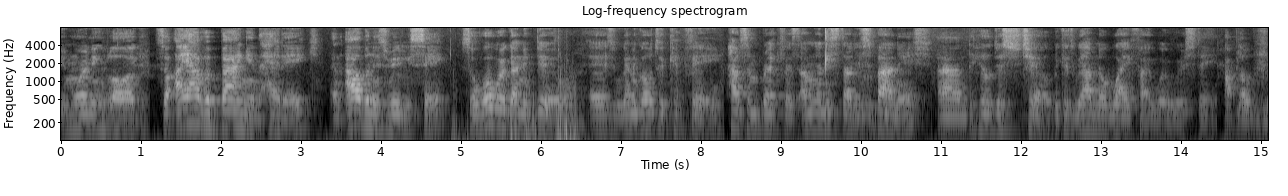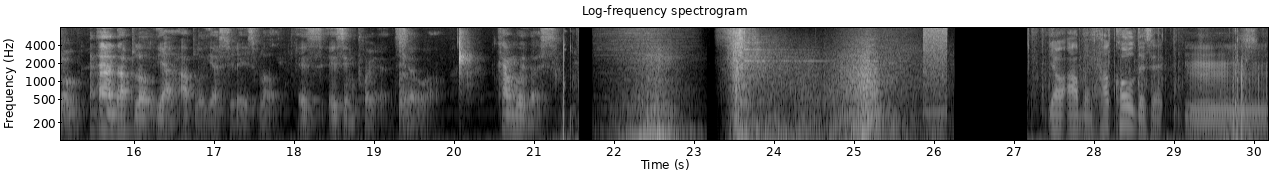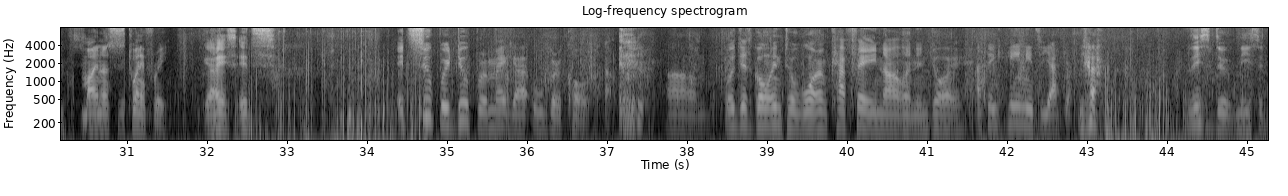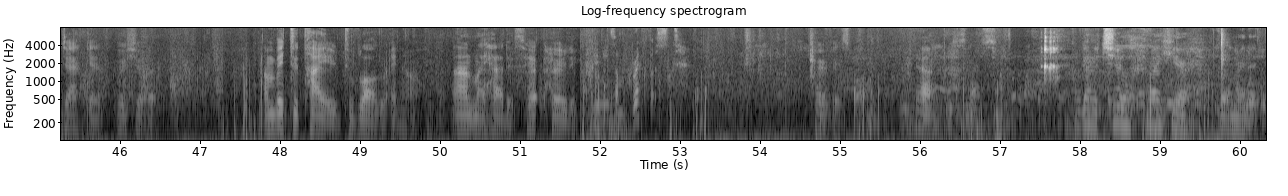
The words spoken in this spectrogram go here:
Good morning vlog. So I have a banging headache and Albin is really sick. So what we're gonna do is we're gonna go to a cafe, have some breakfast. I'm gonna study Spanish and he'll just chill because we have no Wi-Fi where we're staying. Upload vlog. And upload, yeah, upload yesterday's vlog. It's, it's important. So uh, come with us. Yo, Albin, how cold is it? Mm, minus 23. Guys, it's it's super duper mega uber cold. um, we'll just go into warm cafe now and enjoy. I think he needs a jacket. Yeah, this dude needs a jacket for sure. I'm a bit too tired to vlog right now, and my head is hurting. You need some breakfast. Perfect spot. Yeah, this is nice. We're gonna chill right here for a minute.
